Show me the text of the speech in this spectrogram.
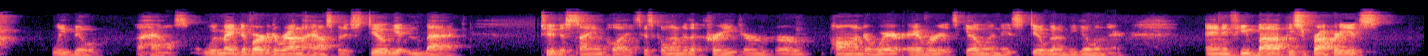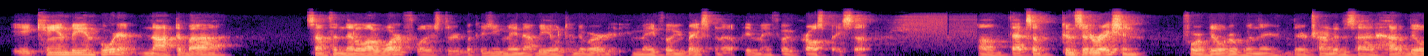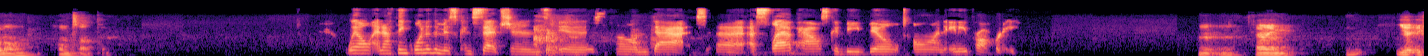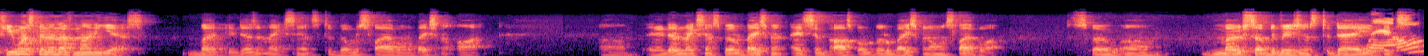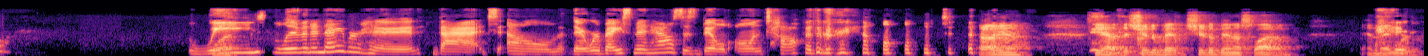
we build a house. We may divert it around the house, but it's still getting back to the same place. It's going to the creek or, or pond or wherever it's going. It's still going to be going there. And if you buy a piece of property, it's it can be important not to buy something that a lot of water flows through because you may not be able to divert it. It may fill your basement up. It may fill your crawl space up. Um, that's a consideration for a builder when they're they're trying to decide how to build on on something. Well, and I think one of the misconceptions is um, that uh, a slab house could be built on any property. Mm-mm. I mean, yeah, if you want to spend enough money, yes. but it doesn't make sense to build a slab on a basement lot. Um, and it doesn't make sense to build a basement. It's impossible to build a basement on a slab lot. So um, most subdivisions today, Well, we What? used to live in a neighborhood that um, there were basement houses built on top of the ground. Oh yeah, yeah. That should have been should have been a slab, and they were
